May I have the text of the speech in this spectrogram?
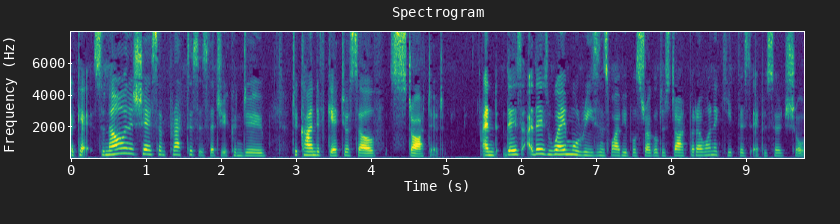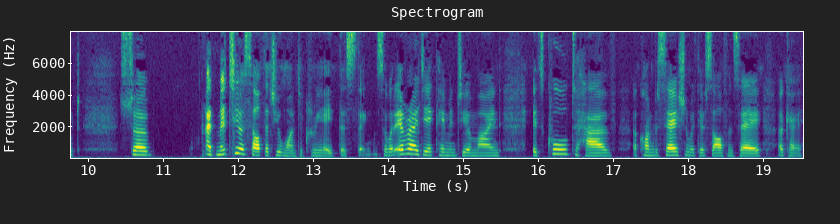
Okay, so now I want to share some practices that you can do to kind of get yourself started. And there's there's way more reasons why people struggle to start, but I want to keep this episode short. So admit to yourself that you want to create this thing. So whatever idea came into your mind, it's cool to have a conversation with yourself and say, okay,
